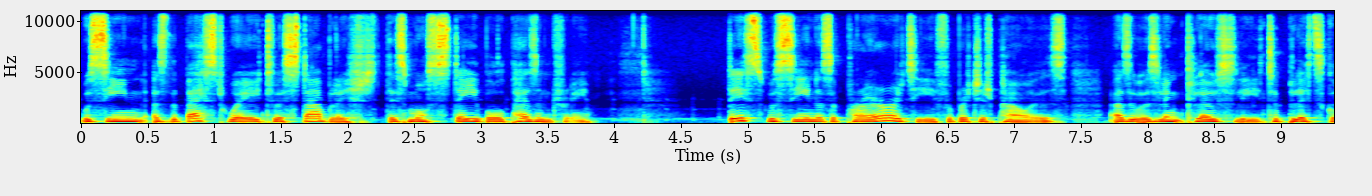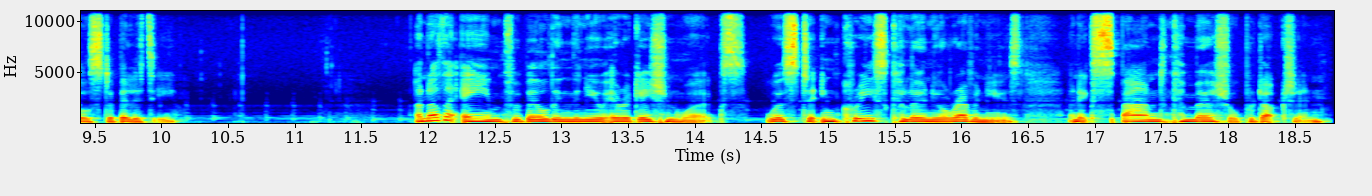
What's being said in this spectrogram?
was seen as the best way to establish this more stable peasantry. This was seen as a priority for British powers as it was linked closely to political stability. Another aim for building the new irrigation works was to increase colonial revenues and expand commercial production.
